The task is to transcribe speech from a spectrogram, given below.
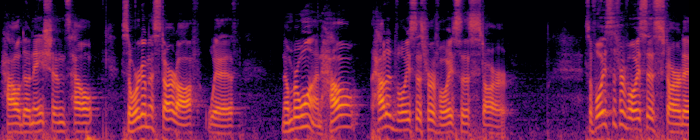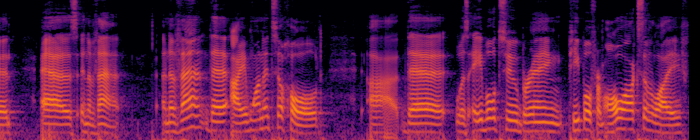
how donations help. So we're going to start off with number one how, how did Voices for Voices start? So, Voices for Voices started as an event, an event that I wanted to hold uh, that was able to bring people from all walks of life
